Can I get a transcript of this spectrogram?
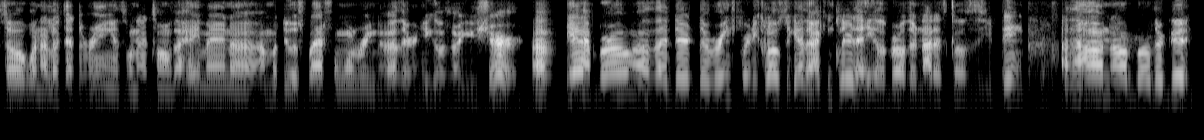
So when I looked at the ring, it's when I told him that, hey man, uh, I'm gonna do a splash from one ring to the other, and he goes, are you sure? Yeah, bro. "They're- the ring's pretty close together. I can clear that. He goes, bro, they're not as close as you think. I thought, oh no, bro, they're good.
